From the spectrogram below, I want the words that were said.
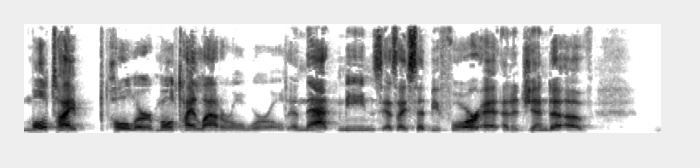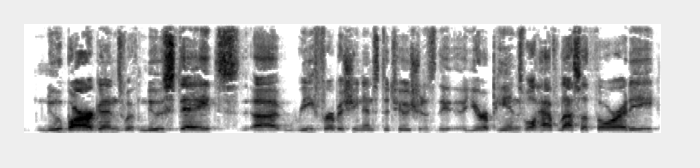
multipolar, multilateral world. And that means, as I said before, an agenda of new bargains with new states, uh, refurbishing institutions. The Europeans will have less authority,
